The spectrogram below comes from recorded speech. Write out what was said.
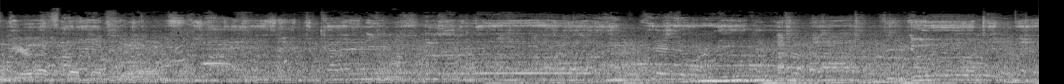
the that's built next to it. 51 seconds.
